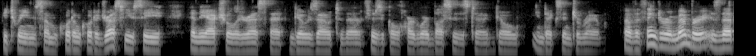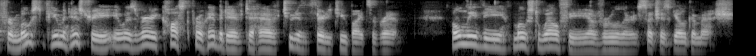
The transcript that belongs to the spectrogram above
between some quote-unquote address you see and the actual address that goes out to the physical hardware buses to go index into RAM. Now the thing to remember is that for most of human history, it was very cost prohibitive to have 2 to the 32 bytes of RAM. Only the most wealthy of rulers, such as Gilgamesh,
